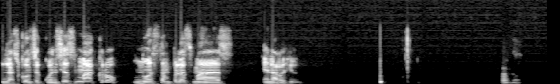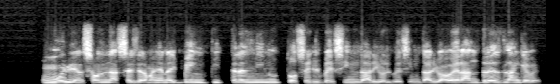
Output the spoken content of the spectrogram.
las consecuencias macro no están plasmadas en la región. Muy bien, son las 6 de la mañana y 23 minutos. El vecindario, el vecindario. A ver, Andrés Langebeck.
